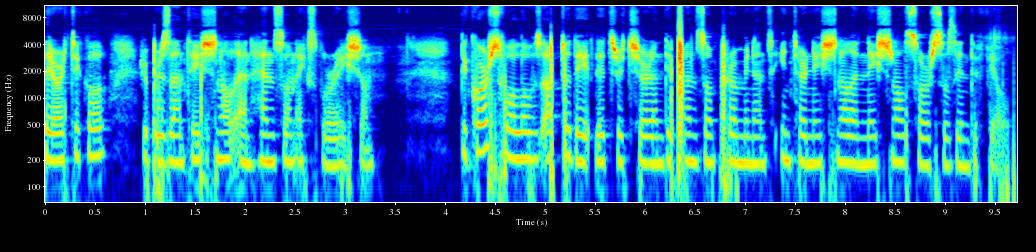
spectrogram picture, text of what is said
theoretical, representational, and hands-on exploration. The course follows up-to-date literature and depends on prominent international and national sources in the field.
